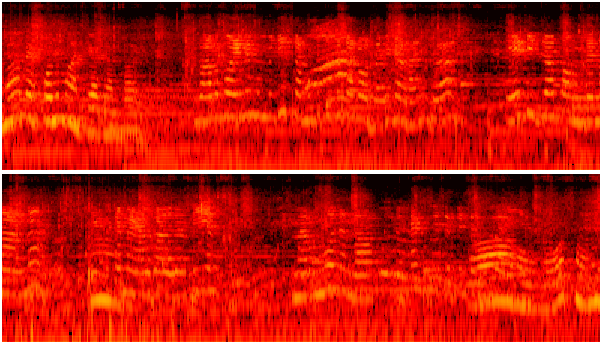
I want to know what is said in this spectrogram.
ਮੈਂ ਕਿਹਾ ਮੇਰੇ ਕੋਲ ਨਹੀਂ ਮੰਨਿਆ ਜਾਂਦਾ ਇਹ। ਗੱਲ ਕੋਈ ਨਹੀਂ ਮੰਮੀ ਜੀ ਚਮਚ ਤੇ ਤਾਂ ਉਦਾਂ ਵੀ ਜਾਣਾ ਹੁੰਦਾ। ਇਹ ਚੀਜ਼ਾਂ ਪਾਉਣ ਦੇ ਨਾਲ ਨਾ ਤੇ ਮੈਲ ਗਲ ਜਾਂਦੀ ਆ। ਨਰਮ ਹੋ ਜਾਂਦਾ। ਆਹੋ ਬਹੁਤ ਸੋਹਣੀ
